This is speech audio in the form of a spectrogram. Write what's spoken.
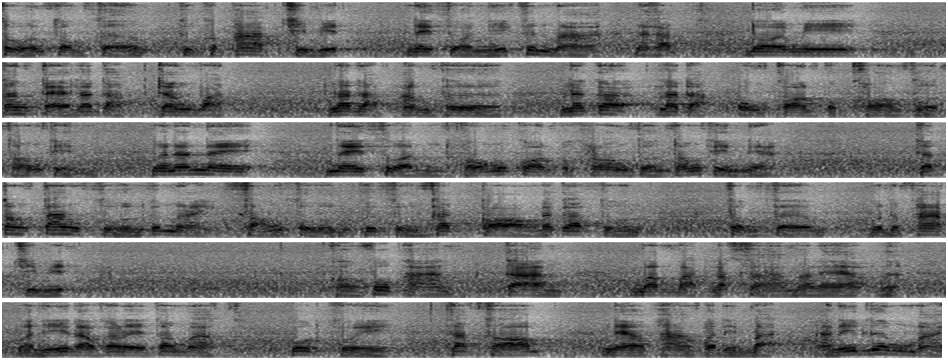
ศูนย์ส่งเสริมสุขภาพชีวิตในส่วนนี้ขึ้นมานะครับ โดยมีตั้งแต่ระดับจังหวัดระดับอำเภอ และก็ระดับองค์กรปกครองส่วนท้องถิ่น เพราะฉะนั้นในในส่วนขององค์กรปกครองส่วนท้องถิ่นเนี่ยจะต้องตั้งศูนย์ขึ้นมาอีกสองศูนย์คือศูนย์คัดกรอง และก็ศูนย์ส่งเสริมคุณภาพชีวิต ของผู้ผ่านการบำบัดรักษามาแล้วนะวันนี้เราก็เลยต้องมาพูดคุยซักซ้อมแนวทางปฏิบัติ อันนี้เรื่องใหม่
